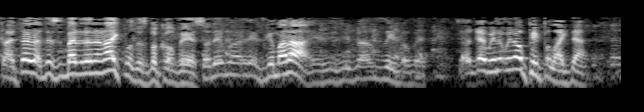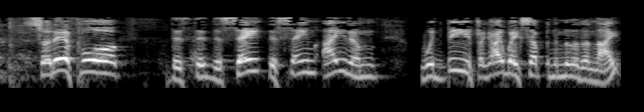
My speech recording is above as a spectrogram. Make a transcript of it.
So I tell you, this is better than an NyQuil, this book over here. So they, it's Gemara. So okay, we know, we know people like that. So therefore, this, the, the same the same item would be if a guy wakes up in the middle of the night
